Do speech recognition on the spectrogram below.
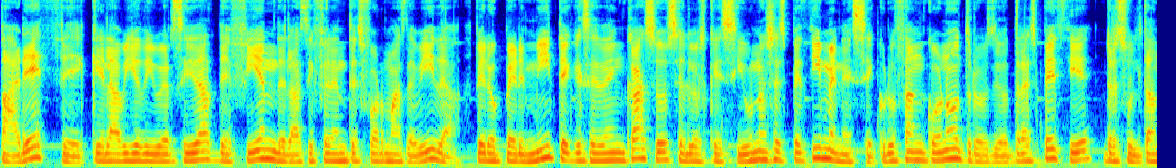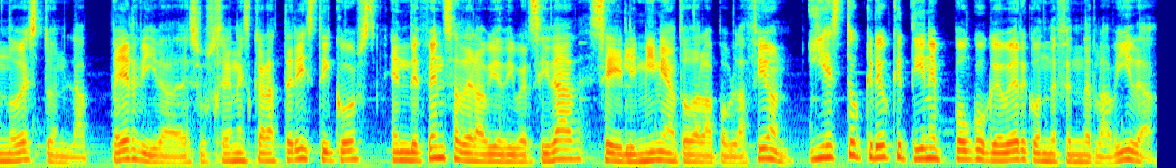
parece que la biodiversidad defiende las diferentes formas de vida, pero permite que se den casos en los que si unos especímenes se cruzan con otros de otra especie, resultando esto en la pérdida de sus genes característicos, en defensa de la biodiversidad se elimine a toda la población. Y esto creo que tiene poco que ver con defender la vida.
